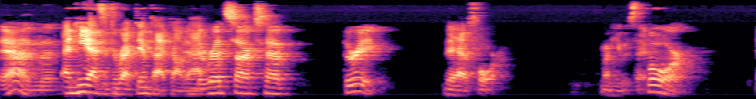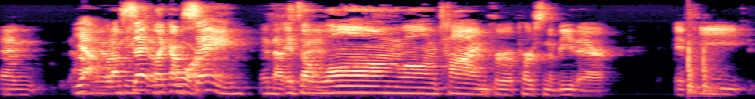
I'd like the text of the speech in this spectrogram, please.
Yeah, and the, and he has a direct impact on and that. the Red Sox have three, they had four when he was there. four, and Yeah, but I'm saying, like I'm saying, in that it's span? a long, long time for a person to be there. If he,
